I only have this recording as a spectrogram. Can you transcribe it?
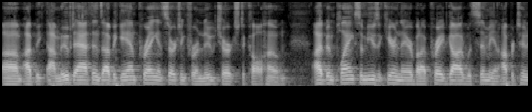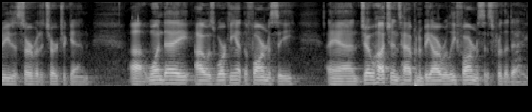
Um, I, be, I moved to Athens. I began praying and searching for a new church to call home. I'd been playing some music here and there, but I prayed God would send me an opportunity to serve at a church again. Uh, one day, I was working at the pharmacy, and Joe Hutchins happened to be our relief pharmacist for the day.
